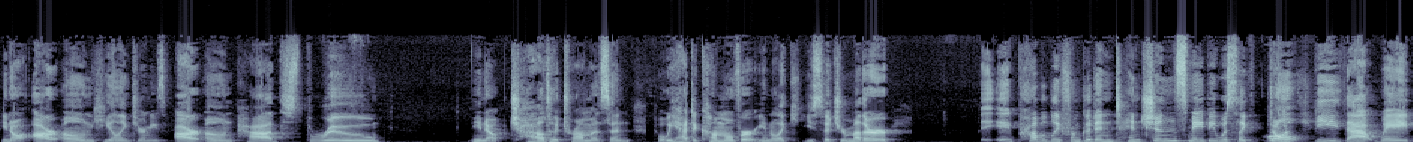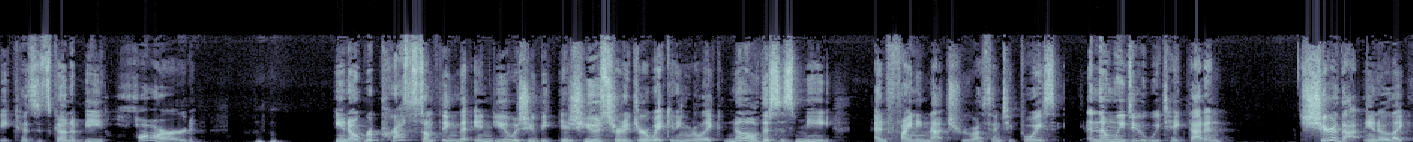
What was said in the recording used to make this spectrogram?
you know our own healing journeys, our own paths through you know childhood traumas and what we had to come over. You know, like you said, your mother it probably from good intentions maybe was like don't be that way because it's going to be hard. Mm-hmm. you know repress something that in you as you be as you started your awakening were like no this is me. And finding that true authentic voice. And then we do we take that and share that you know like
